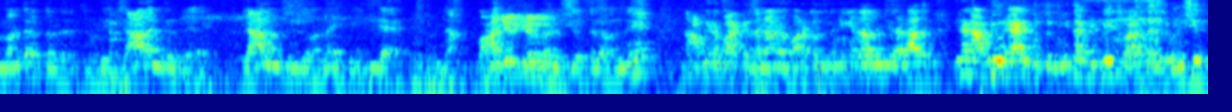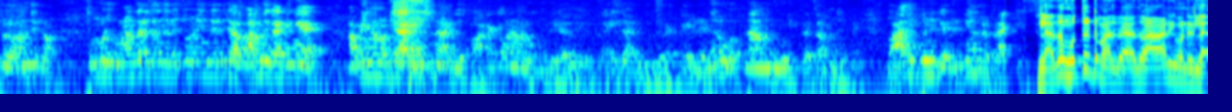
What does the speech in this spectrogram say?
மந்திர தந்திரத்தினுடைய ஜாலங்கள் வேற ஜாலம் செஞ்சவன்லாம் இப்ப இல்ல. பாதிப்பு விஷயத்துல வந்து நான் அப்படி நான் பறக்கிறத நான் பறக்கிறதுக்கு நீங்க ஏதாவது வந்து ஏதாவது இல்லை நான் அப்படி ஒரு ஆடு கொடுத்துருக்கணும் இதை அப்படி பேசி வளர்த்துறது ஒரு விஷயத்துக்குள்ள வந்துட்டோம். உங்களுக்கு மந்திர தந்திர சூனியம் தெரிஞ்சா பறந்து காட்டுங்க. அப்படின்னு வந்து யாரும் பேசினா அது பறக்கலாம் நமக்கு முடியாது. கைதா இருக்குது ரெக்கை இல்லைன்னு நான் வந்து முடி பேசாம வந்திருப்பேன் பாதிப்புன்னு கேட்டிருக்கீங்க அதில் ப்ராக்டிஸ் இல்லை அதான் ஒத்துக்கிட்டோமா. அது அது ஆர்குமெண்ட் இல்லை.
